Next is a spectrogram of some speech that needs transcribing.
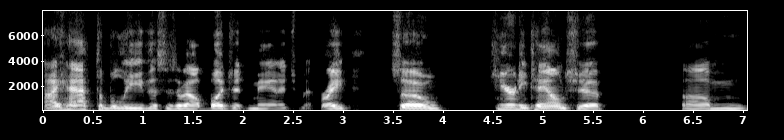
I have to believe this is about budget management, right? So Kearney Township, um,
